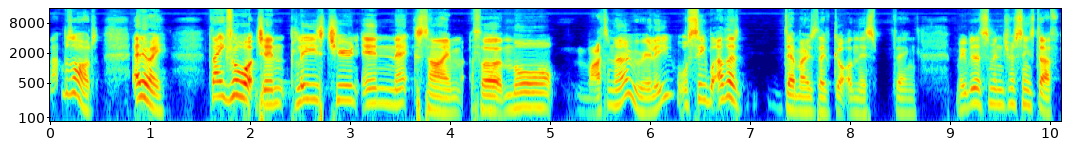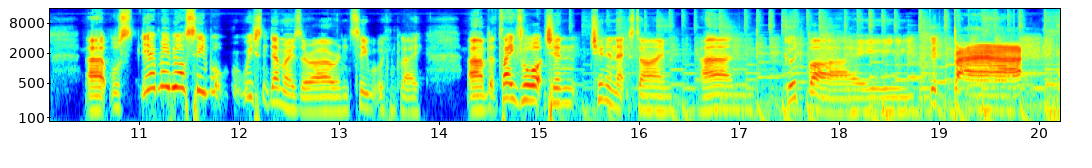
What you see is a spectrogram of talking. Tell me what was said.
That was odd. Anyway, thank you for watching. Please tune in next time for more. I don't know, really. We'll see what other demos they've got on this thing. Maybe there's some interesting stuff. Uh, we'll yeah, maybe I'll see what recent demos there are and see what we can play. Um, but thanks for watching. Tune in next time and goodbye. Goodbye.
